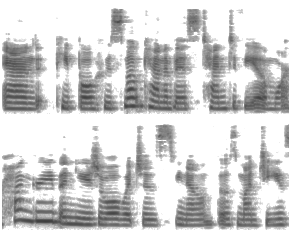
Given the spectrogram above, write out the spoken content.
and people who smoke cannabis tend to feel more hungry than usual, which is, you know, those munchies.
